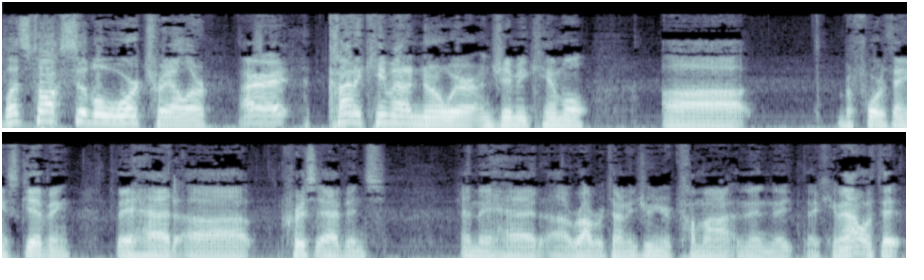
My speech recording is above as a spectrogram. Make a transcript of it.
Let's talk Civil War trailer. All right. kind of came out of nowhere on Jimmy Kimmel uh, before Thanksgiving. They had uh, Chris Evans and they had uh, Robert Downey Jr. come out, and then they, they came out with it.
